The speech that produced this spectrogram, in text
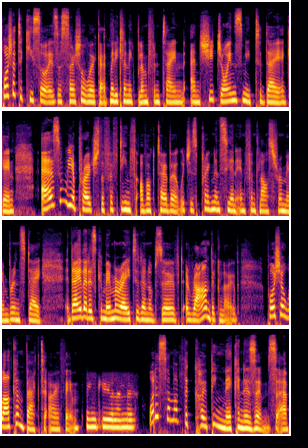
Portia Tekiso is a social worker at Mediclinic Bloemfontein, and she joins me today again as we approach the 15th of October, which is Pregnancy and Infant Loss Remembrance Day, a day that is commemorated and observed around the globe. Portia, welcome back to OFM. Thank you, Yolanda. What are some of the coping mechanisms? Um,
